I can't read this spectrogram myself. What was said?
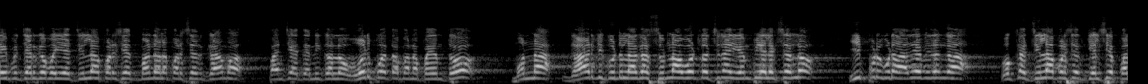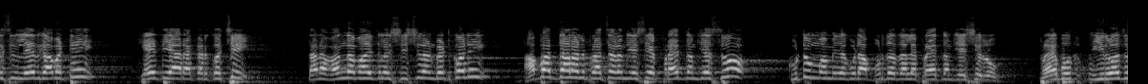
రేపు జరగబోయే జిల్లా పరిషత్ మండల పరిషత్ గ్రామ పంచాయతీ ఎన్నికల్లో ఓడిపోతామన్న భయంతో మొన్న గాడిది గుడ్డులాగా సున్నా ఓట్లు వచ్చిన ఎంపీ ఎలక్షన్లో. ఇప్పుడు కూడా అదే విధంగా ఒక్క జిల్లా పరిషత్ గెలిచే పరిస్థితి లేదు కాబట్టి కేటీఆర్ అక్కడికి వచ్చి తన వంగ బాధితుల శిష్యులను పెట్టుకొని అబద్ధాలను ప్రచారం చేసే ప్రయత్నం చేస్తూ కుటుంబం మీద కూడా బురద తల్లే ప్రయత్నం చేసిర్రు. ప్రభు ఈరోజు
